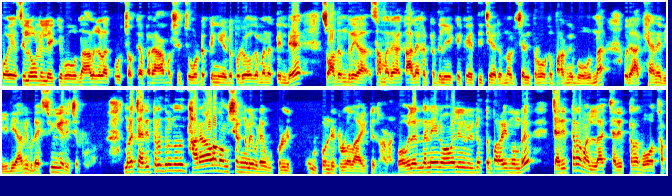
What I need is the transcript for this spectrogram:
പോയ സിലോണിലേക്ക് പോകുന്ന ആളുകളെ കുറിച്ചൊക്കെ പരാമർശിച്ചുകൊണ്ട് പിന്നീട് പുരോഗമനത്തിന്റെ സ്വാതന്ത്ര്യ സമര കാലഘട്ടത്തിലേക്കൊക്കെ എത്തിച്ചേരുന്ന ഒരു ചരിത്രമൊക്കെ പറഞ്ഞു പോകുന്ന ഒരു ആഖ്യാന രീതിയാണ് ഇവിടെ സ്വീകരിച്ചിട്ടുള്ളത്. നമ്മുടെ ചരിത്രത്തിൽ നിന്ന് ധാരാളം അംശങ്ങൾ ഇവിടെ ഉൾക്കൊള്ളി ഉൾക്കൊണ്ടിട്ടുള്ളതായിട്ട് കാണാം. കോവിലൻ തന്നെ ഈ നോവലിൽ എടുത്ത് പറയുന്നുണ്ട് ചരിത്രമല്ല ചരിത്രബോധം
